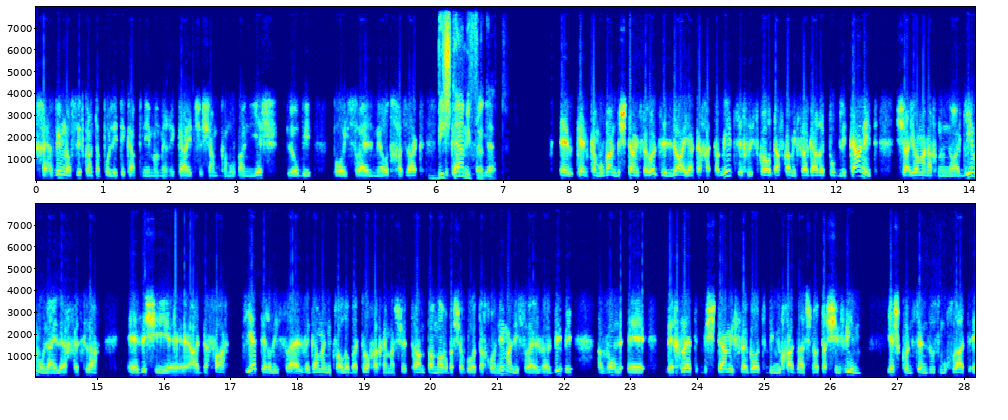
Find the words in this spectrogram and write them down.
חייבים להוסיף כאן את הפוליטיקה הפנים-אמריקאית, ששם כמובן יש לובי פרו-ישראל מאוד חזק. בשתי המפלגות. אה, כן, כמובן בשתי המפלגות, זה לא היה ככה תמיד, צריך לזכור דווקא מפלגה רפובליקנית, שהיום אנחנו נוהגים אולי לייחס לה איזושהי אה, העדפה יתר לישראל, וגם אני כבר לא בטוח אחרי מה שטראמפ אמר בשבועות האחרונים על ישראל ועל ביבי, אבל אה, בהחלט בשתי המפלגות, במיוחד מאז שנות ה-70, יש קונסנזוס מוחלט, אה,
